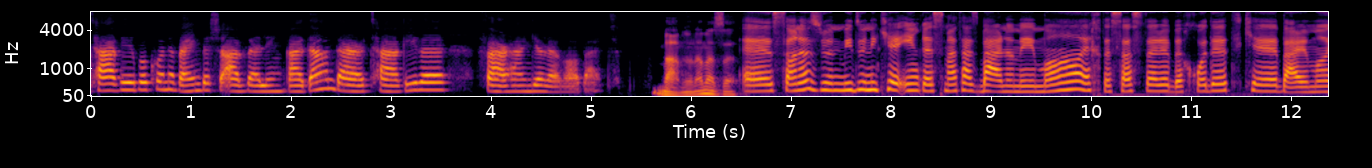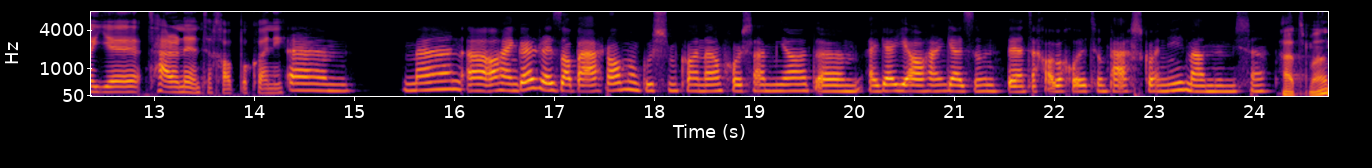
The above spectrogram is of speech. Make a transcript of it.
تغییر بکنه و این بشه اولین قدم در تغییر فرهنگ رقابت. ممنونم ازت. ساناز جون می‌دونی که این قسمت از برنامه ما اختصاص داره به خودت که برای ما یه ترانه انتخاب بکنی. من آهنگای رضا بهرام رو گوش می‌کنم خوشم میاد. اگر یه آهنگ از اون به انتخاب خودتون پخش کنید ممنون میشم. حتما.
